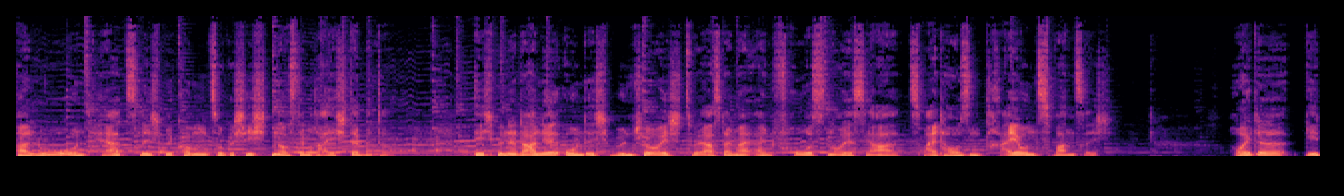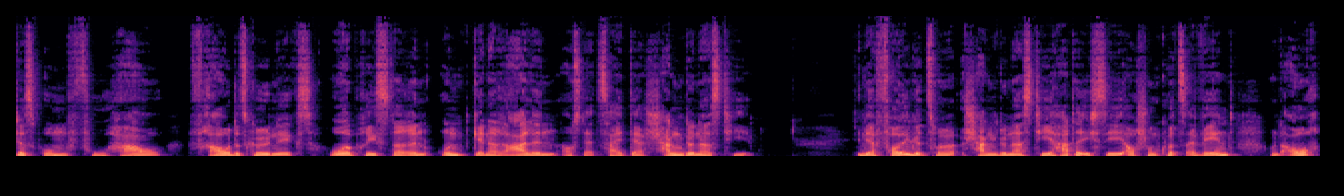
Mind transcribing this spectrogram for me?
Hallo und herzlich willkommen zu Geschichten aus dem Reich der Mitte. Ich bin der Daniel und ich wünsche euch zuerst einmal ein frohes neues Jahr 2023. Heute geht es um Fu Hao, Frau des Königs, Hohepriesterin und Generalin aus der Zeit der Shang-Dynastie. In der Folge zur Shang-Dynastie hatte ich sie auch schon kurz erwähnt und auch,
